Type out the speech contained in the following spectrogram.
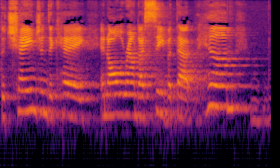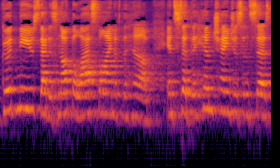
the change and decay, and all around I see. But that hymn, good news, that is not the last line of the hymn. Instead, the hymn changes and says,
